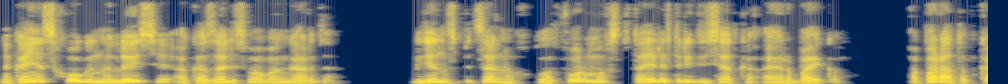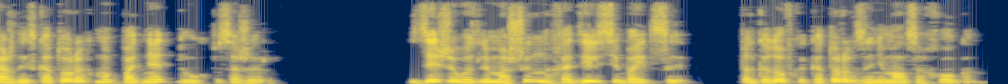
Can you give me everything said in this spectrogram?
Наконец Хоган и Лейси оказались в авангарде, где на специальных платформах стояли три десятка аэрбайков, аппаратов, каждый из которых мог поднять двух пассажиров. Здесь же возле машин находились и бойцы, подготовкой которых занимался Хоган.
